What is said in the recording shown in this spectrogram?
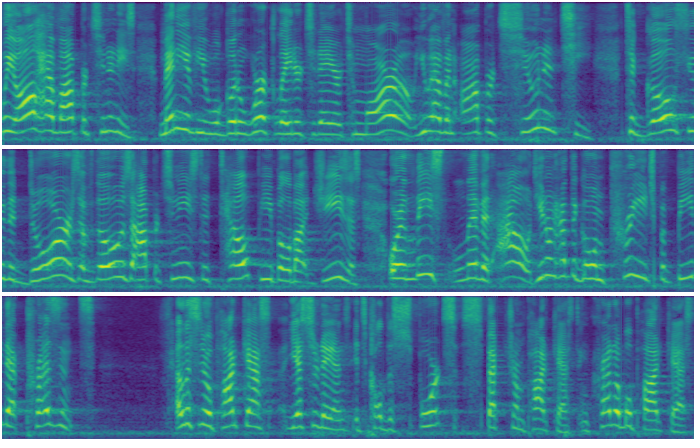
We all have opportunities. Many of you will go to work later today or tomorrow. You have an opportunity to go through the doors of those opportunities to tell people about Jesus or at least live it out. You don't have to go and preach, but be that presence. I listened to a podcast yesterday, and it's called the Sports Spectrum Podcast. Incredible podcast.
